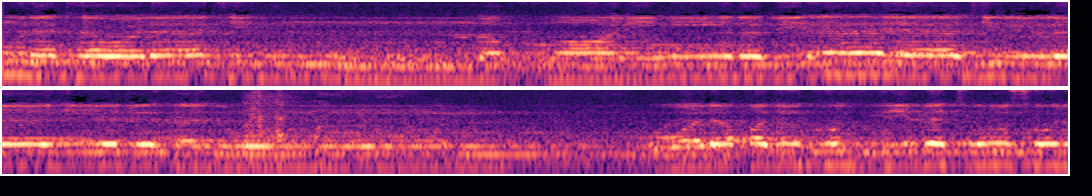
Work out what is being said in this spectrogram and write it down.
يكذبونك ولكن الظالمين بآيات الله يجحدون. ولقد كذبت رسل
